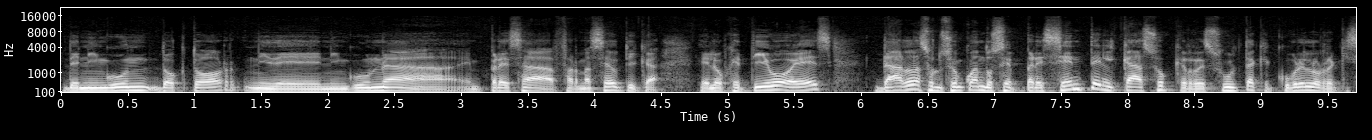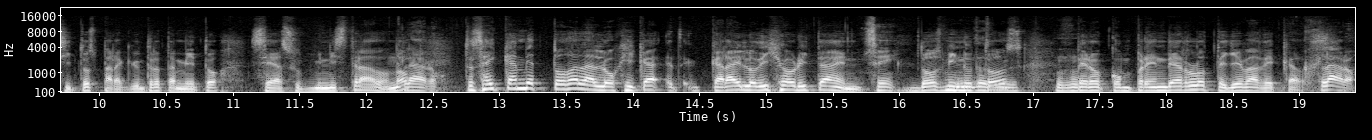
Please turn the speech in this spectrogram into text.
de ningún doctor ni de ninguna empresa farmacéutica. El objetivo es dar la solución cuando se presente el caso que resulta que cubre los requisitos para que un tratamiento sea suministrado, ¿no? Claro. Entonces ahí cambia toda la lógica. Caray, lo dije ahorita en dos minutos, pero comprenderlo te lleva décadas. Claro,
